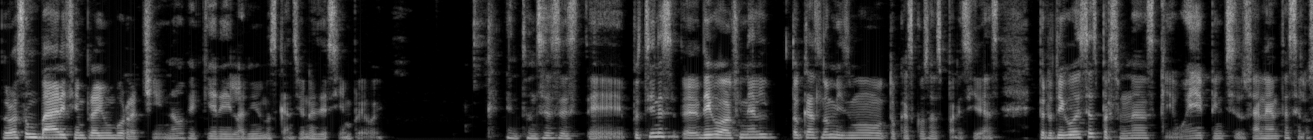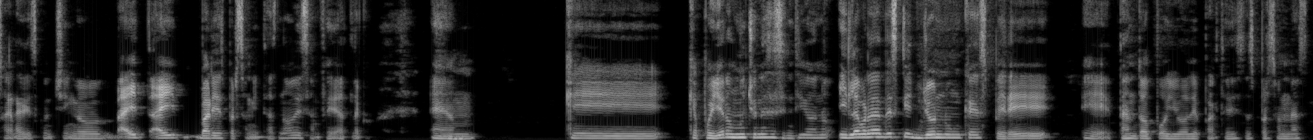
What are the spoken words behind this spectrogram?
pero vas a un bar y siempre hay un borrachín, ¿no? Que quiere las mismas canciones de siempre, güey. Entonces, este, pues tienes, eh, digo, al final tocas lo mismo, tocas cosas parecidas. Pero digo, estas personas que, güey, pinches, o sea, antes se los agradezco un chingo. Hay, hay varias personitas, ¿no? De San Fe de Atlaco. Em, que, que apoyaron mucho en ese sentido, ¿no? Y la verdad es que yo nunca esperé eh, tanto apoyo de parte de estas personas,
